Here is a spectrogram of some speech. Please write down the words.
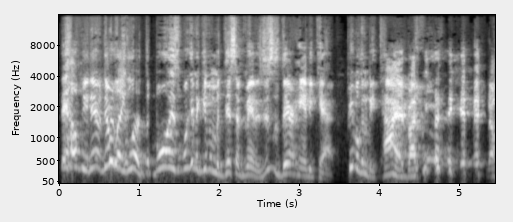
They help you. They, they were like, look, the boys, we're going to give them a disadvantage. This is their handicap. People are going to be tired by the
